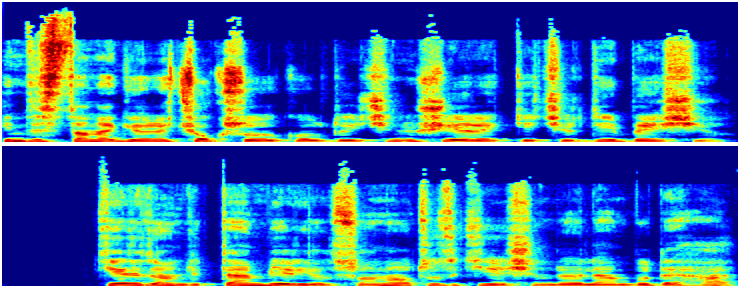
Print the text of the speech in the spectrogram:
Hindistan'a göre çok soğuk olduğu için üşüyerek geçirdiği 5 yıl. Geri döndükten bir yıl sonra 32 yaşında ölen bu deha,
